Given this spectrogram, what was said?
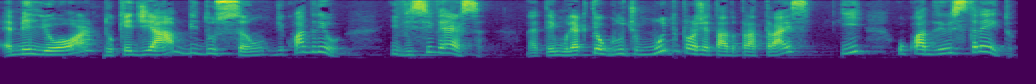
é melhor do que de abdução de quadril. E vice-versa. Né? Tem mulher que tem o glúteo muito projetado para trás e o quadril estreito.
